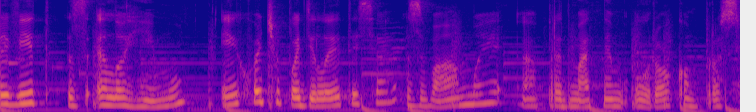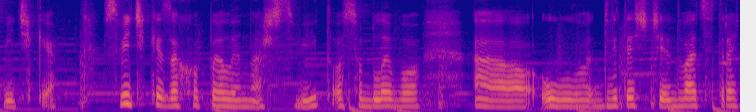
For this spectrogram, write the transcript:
Привіт з Елогіму і хочу поділитися з вами е, предметним уроком про свічки. Свічки захопили наш світ, особливо е, у 2023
